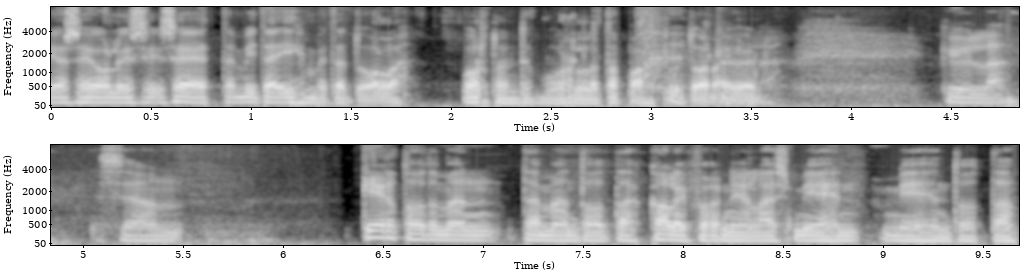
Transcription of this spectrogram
Ja se olisi se, että mitä ihmettä tuolla Ortonten tapahtui tuona yönä. Kyllä, se on, kertoo tämän, tämän tuota, kalifornialaismiehen miehen, tuota,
